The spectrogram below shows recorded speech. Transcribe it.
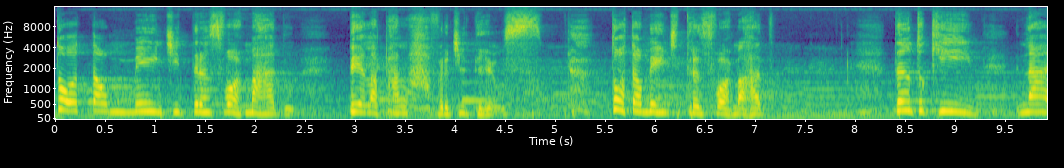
totalmente transformado pela palavra de Deus. Totalmente transformado. Tanto que na,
